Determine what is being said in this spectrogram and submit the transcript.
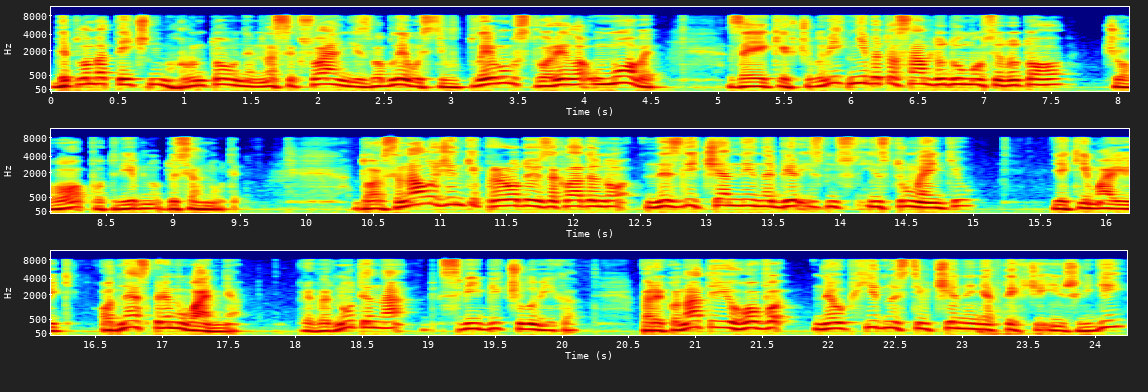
дипломатичним, ґрунтовним на сексуальній звабливості впливом створила умови, за яких чоловік нібито сам додумався до того, чого потрібно досягнути. До арсеналу жінки природою закладено незліченний набір інструментів, які мають одне спрямування привернути на свій бік чоловіка, переконати його в необхідності вчинення тих чи інших дій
